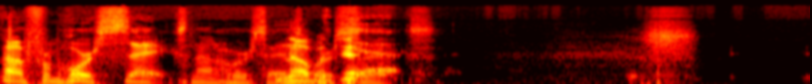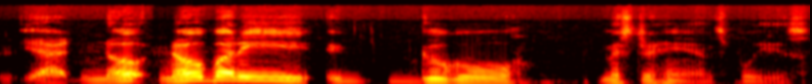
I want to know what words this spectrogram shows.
Oh, from horse sex, not horse ass. No, but horse that- sex. Yeah, no nobody Google Mr. Hands, please.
